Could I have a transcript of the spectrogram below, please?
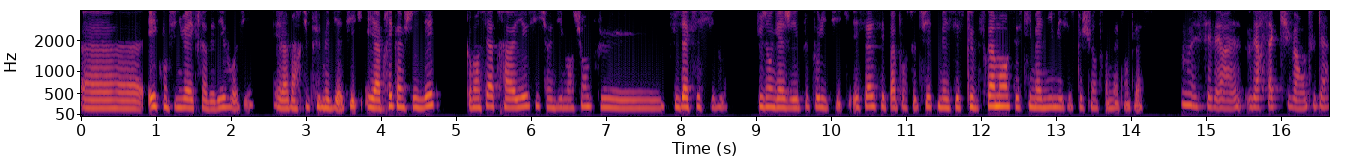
et continuer à écrire des livres aussi et la partie plus médiatique. Et après, comme je te disais, commencer à travailler aussi sur une dimension plus, plus accessible, plus engagée, plus politique. Et ça, c'est pas pour tout de suite, mais c'est ce que vraiment, c'est ce qui m'anime et c'est ce que je suis en train de mettre en place. Ouais, c'est vers, vers ça que tu vas en tout cas.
